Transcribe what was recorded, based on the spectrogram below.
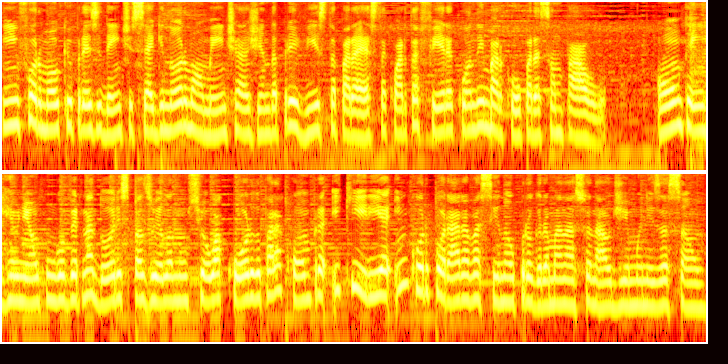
e informou que o presidente segue normalmente a agenda prevista para esta quarta-feira, quando embarcou para São Paulo. Ontem, em reunião com governadores, Pazuello anunciou o acordo para a compra e que iria incorporar a vacina ao Programa Nacional de Imunização.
